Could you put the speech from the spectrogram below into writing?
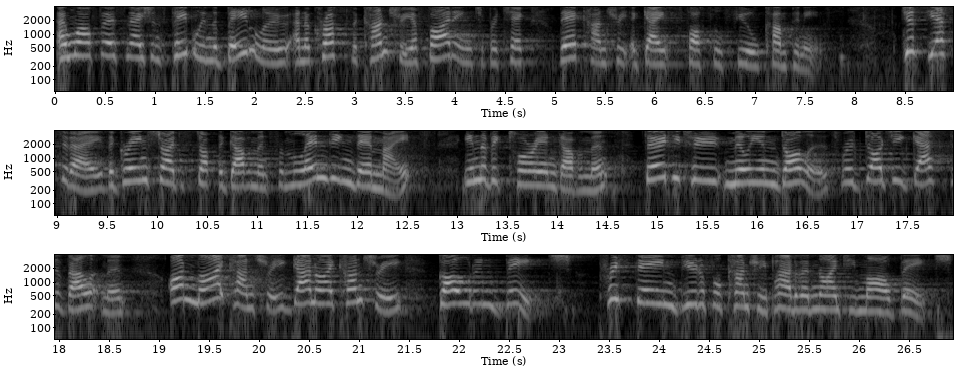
And while First Nations people in the Beetaloo and across the country are fighting to protect their country against fossil fuel companies. Just yesterday, the Greens tried to stop the government from lending their mates in the Victorian government $32 million for a dodgy gas development on my country, Gunai country, Golden Beach, pristine, beautiful country, part of the 90 Mile Beach.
